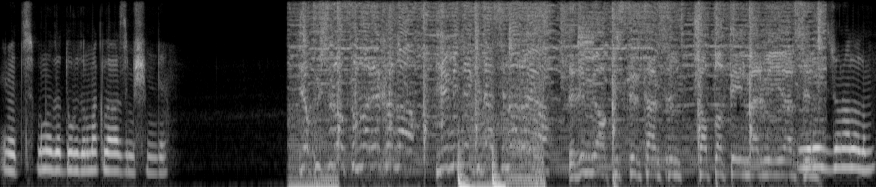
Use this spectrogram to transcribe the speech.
Evet, bunu da durdurmak lazım şimdi. Yapışır asımlar yakana Yeminle gidersin araya Dedim ya pistir tersin Şaplak değil mermiyi yersin Bir rezon alalım.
